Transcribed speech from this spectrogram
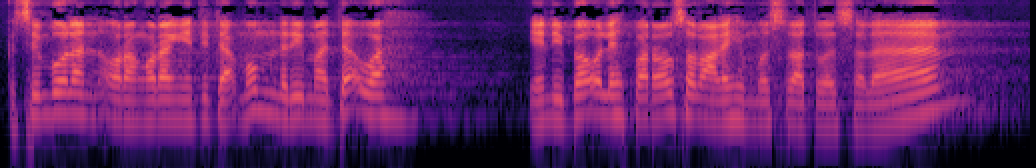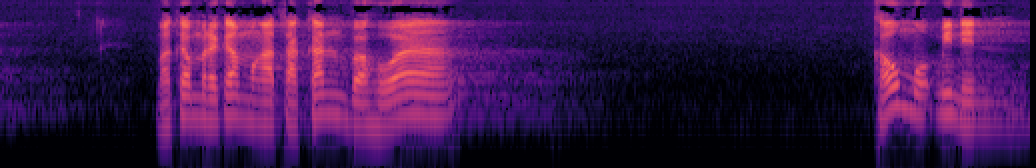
Kesimpulan orang-orang yang tidak mau menerima dakwah yang dibawa oleh para rasul alaihi wassalam maka mereka mengatakan bahwa kaum mukminin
